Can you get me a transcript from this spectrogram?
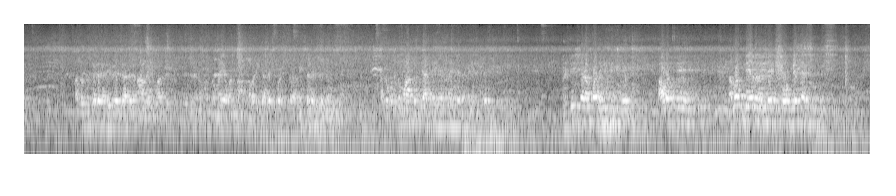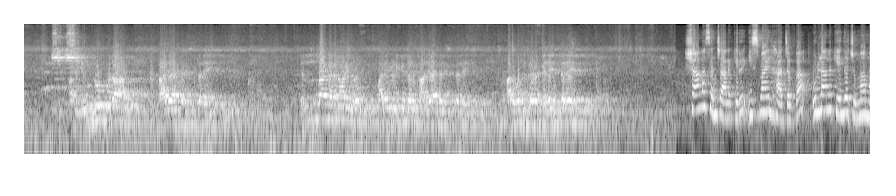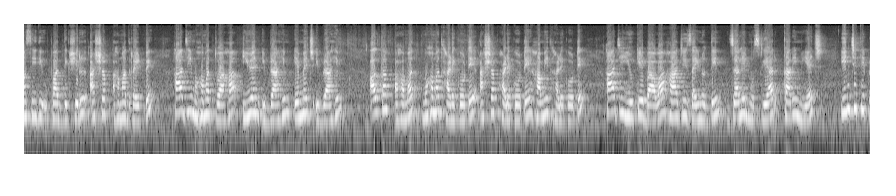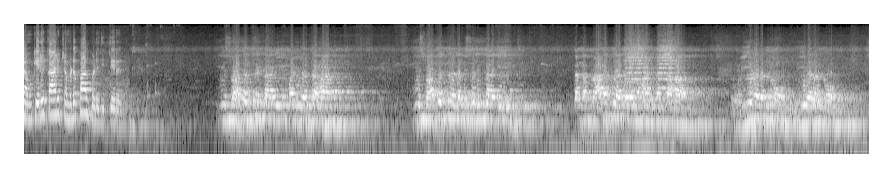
ಅದೊಂದು ಕಡೆ ನಡೆಯಬೇಕಾದರೆ ನಾವೇನು ಮಾಡಬೇಕು ಅಂತ ಹೇಳಿದ್ರೆ ನಮ್ಮ ಸಮಯವನ್ನು ಅವರಿಗೆ ಅದಕ್ಕೋಸ್ಕರ ಮೀಸಲಿಡಬೇಕು. ಅದು ಒಂದು ಮಾತು ಜಾತಿ ಹೇಳ್ತಾ ಇದ್ದೇನೆ ಬ್ರಿಟಿಷರ ಪದವಿಗೆ ಅವತ್ತೇ ನಲವತ್ತೇಳರಲ್ಲೇ ಹೋಗಬೇಕಾಗಿತ್ತು. ಅದು ಇಂದೂ ಕೂಡ ಕಾರ್ಯಾಚರಿಸುತ್ತದೆ ಎಲ್ಲ ಕಡೆ ನೋಡಿದ್ರು ಮನೆಗಳಿಗಿದ್ದರೂ ಕಾರ್ಯಾಚರಿಸುತ್ತಲೇ ಇದೆ ಅದು ಒಂದು ಕಡೆ ಬೆಲೆ ಇದ್ದಲೇ ಇದೆ ಶಾಲಾ ಸಂಚಾಲಕರು ಇಸ್ಮಾಯಿಲ್ ಹಾಜಬ್ಬ, ಉಳ್ಳಾಲ ಕೇಂದ್ರ ಜುಮ್ಮಾ ಮಸೀದಿ ಉಪಾಧ್ಯಕ್ಷರು Ashraf Ahmed railway, Haji Mohammed Twaha, UN Ibrahim, MH Ibrahim, Altaf Ahmed, Mohammed Halekote, Ashraf Halekote, Hameed Halekote, Haji UK Bava, Haji Zainuddin, Jaleel Musliyar, Kareem H, ಇಂಚಿತಿ ಪ್ರಮುಖರು ಕಾರ್ಯಕ್ರಮದ ಪಾಲ್ಪಡೆದಿದ್ದರು ಈ ಸ್ವಾತಂತ್ರ್ಯಕ್ಕಾಗಿ ಮಾಡಿದಂತಹ ಈ ಸ್ವಾತಂತ್ರ್ಯ ಲಭಿಸಲಿಕ್ಕಾಗಿ ತನ್ನ ಪ್ರಾಣತ್ಯಾಗವನ್ನು ಮಾಡಿದಂತಹ ವೀರರನ್ನು ವೀರರನ್ನು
